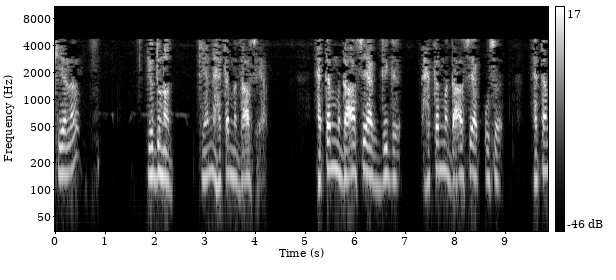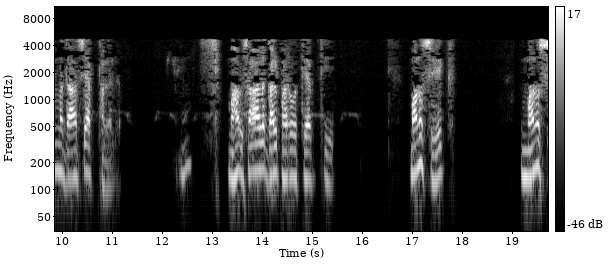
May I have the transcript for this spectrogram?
කියලා යොදුනොත් කියන්නේ 60 16ක්. 60 16ක් දිග 60 16ක් උස 60 16ක් පළල මහ විශාල ගල් පර්වතයක් tie මිනිසෙක් මනුස්ස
